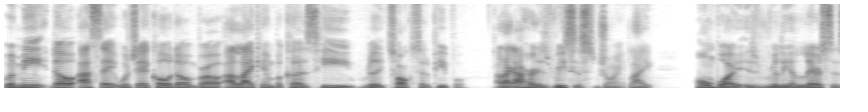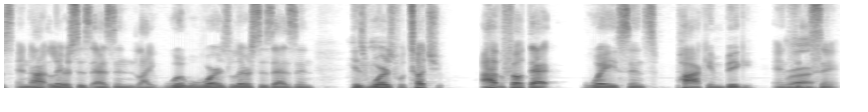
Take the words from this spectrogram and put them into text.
with me though, I say with J Cole though, bro, I like him because he really talks to the people. Like I heard his Reese's joint. Like Homeboy is really a lyricist, and not lyricist as in like word with words. Lyricist as in his words will touch you. I haven't felt that way since Pac and Biggie and Fifty Right. Cent.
